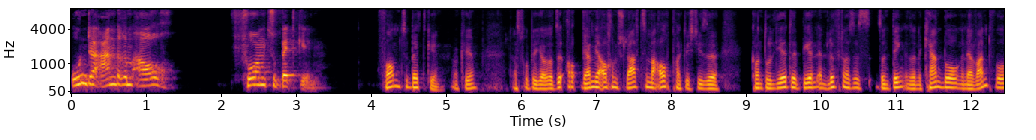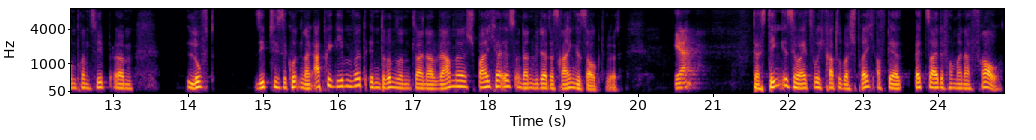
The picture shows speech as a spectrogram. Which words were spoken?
Unter anderem auch vorm zu Bett gehen. Vorm zu Bett gehen, okay. Das probiere ich auch. Also, wir haben ja auch im Schlafzimmer auch praktisch diese kontrollierte Be- und Entlüftung. Das ist so ein Ding, so eine Kernbohrung in der Wand, wo im Prinzip ähm, Luft 70 Sekunden lang abgegeben wird, innen drin so ein kleiner Wärmespeicher ist und dann wieder das reingesaugt wird. Ja. Das Ding ist aber jetzt, wo ich gerade drüber spreche, auf der Bettseite von meiner Frau.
